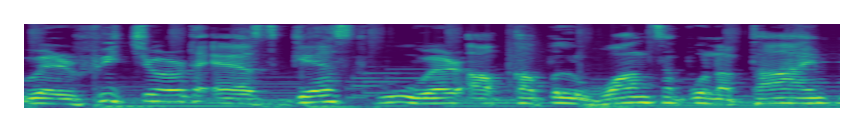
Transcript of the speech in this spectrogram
were featured as guests who were a couple once upon a time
